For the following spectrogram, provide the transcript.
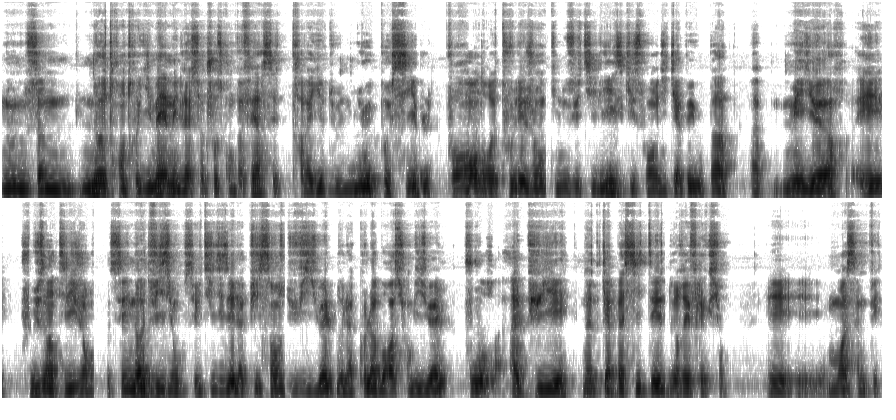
nous, nous sommes neutres, entre guillemets, mais la seule chose qu'on peut faire, c'est de travailler du mieux possible pour rendre tous les gens qui nous utilisent, qu'ils soient handicapés ou pas, bah, meilleurs et plus intelligents. C'est notre vision, c'est utiliser la puissance du visuel, de la collaboration visuelle pour appuyer notre capacité de réflexion. Et, moi, ça me fait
